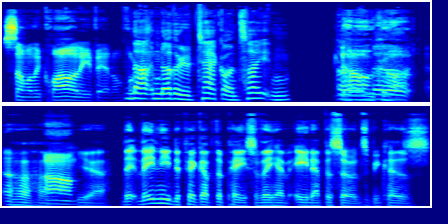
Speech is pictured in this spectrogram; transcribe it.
some of the quality of it. Not another Attack on Titan. Oh, Oh, no. god. Uh-huh. Um, yeah, they they need to pick up the pace if they have eight episodes because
